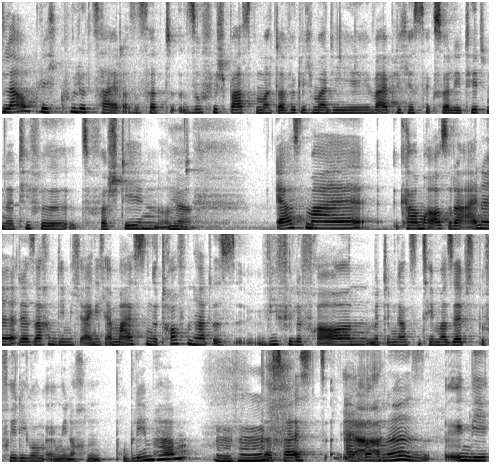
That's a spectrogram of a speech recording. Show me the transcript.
unglaublich coole Zeit. Also es hat so viel Spaß gemacht, da wirklich mal die weibliche Sexualität in der Tiefe zu verstehen und ja Erstmal kam raus, oder eine der Sachen, die mich eigentlich am meisten getroffen hat, ist, wie viele Frauen mit dem ganzen Thema Selbstbefriedigung irgendwie noch ein Problem haben. Mhm. Das heißt, einfach ja. ne, irgendwie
